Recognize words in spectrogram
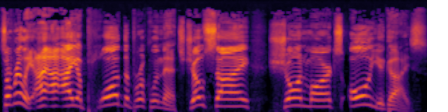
So really, I, I, I applaud the Brooklyn Nets, Joe Tsai, Sean Marks, all you guys.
